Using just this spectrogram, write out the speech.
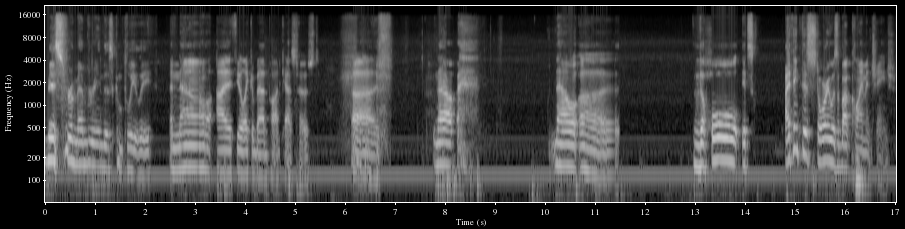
misremembering this completely and now i feel like a bad podcast host uh now now uh the whole it's i think this story was about climate change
